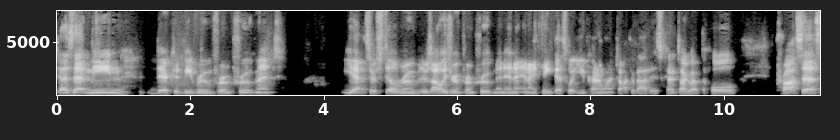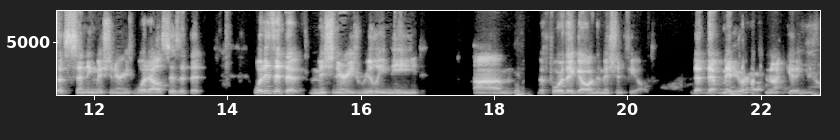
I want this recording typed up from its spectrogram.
does that mean there could be room for improvement? Yes, there's still room. There's always room for improvement, and and I think that's what you kind of want to talk about is kind of talk about the whole process of sending missionaries. What else is it that what is it that missionaries really need um, Mm. before they go on the mission field that that maybe Yeah. perhaps you're not getting now?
